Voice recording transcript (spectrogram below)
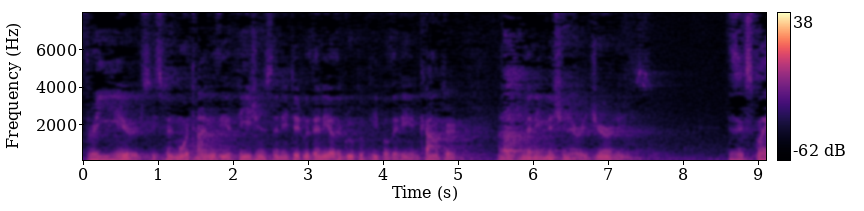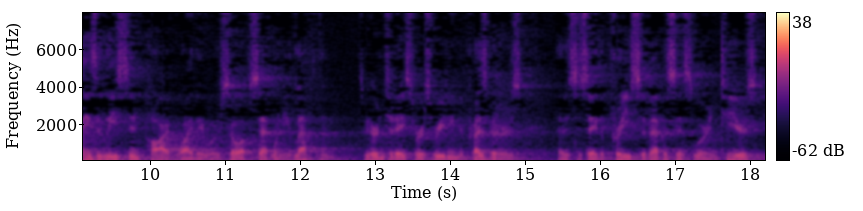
three years. He spent more time with the Ephesians than he did with any other group of people that he encountered on his many missionary journeys. This explains, at least in part, why they were so upset when he left them. As we heard in today's first reading, the presbyters, that is to say, the priests of Ephesus, were in tears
